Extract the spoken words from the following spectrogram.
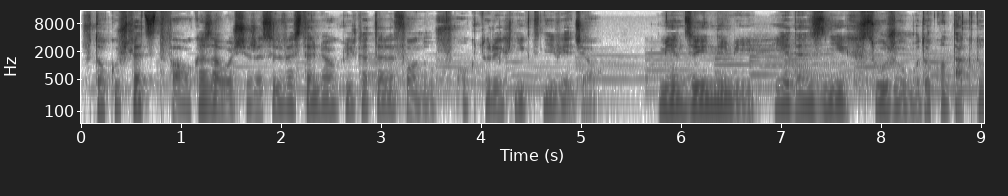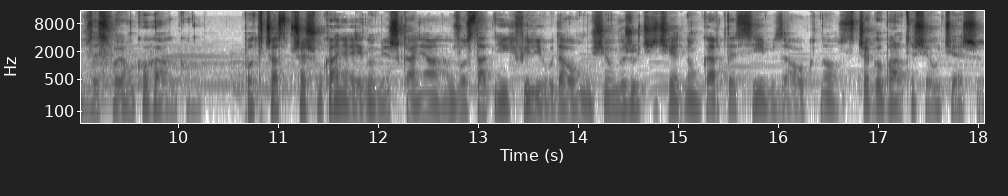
W toku śledztwa okazało się, że Sylwester miał kilka telefonów, o których nikt nie wiedział. Między innymi jeden z nich służył mu do kontaktów ze swoją kochanką. Podczas przeszukania jego mieszkania w ostatniej chwili udało mu się wyrzucić jedną kartę SIM za okno, z czego bardzo się ucieszył.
